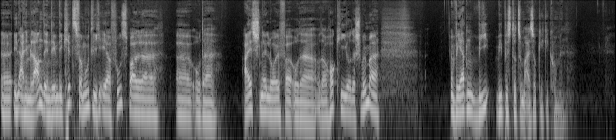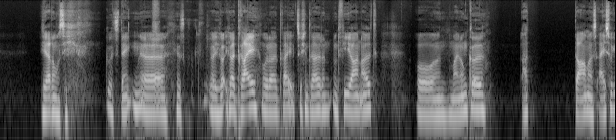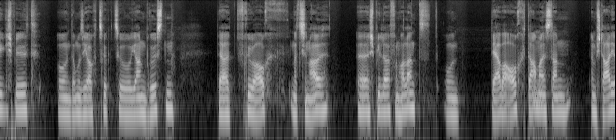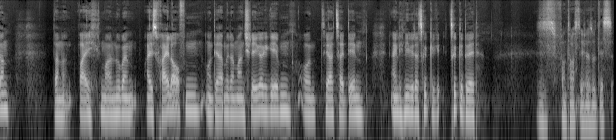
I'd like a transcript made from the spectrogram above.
äh, in einem Land, in dem die Kids vermutlich eher Fußball äh, oder Eisschnellläufer oder, oder Hockey oder Schwimmer werden. Wie, wie bist du zum Eishockey gekommen? Ja, da muss ich kurz denken. Äh, ich, war, ich, war, drei oder drei, zwischen drei und vier Jahren alt. Und mein Onkel hat damals Eishockey gespielt. Und da muss ich auch zurück zu Jan Brösten. Der hat früher auch Nationalspieler von Holland. Und der war auch damals dann im Stadion. Dann war ich mal nur beim Eisfreilaufen und der hat mir dann mal einen Schläger gegeben und ja, seitdem eigentlich nie wieder zurückge zurückgedreht. Das ist fantastisch. Also das,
